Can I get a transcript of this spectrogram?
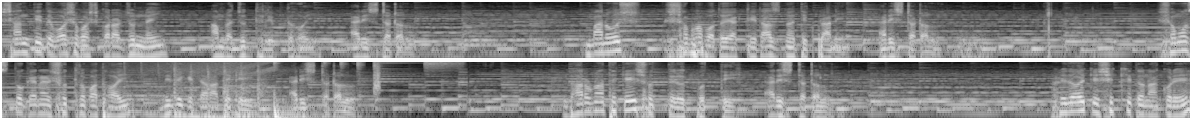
শান্তিতে বসবাস করার জন্যই আমরা যুদ্ধে লিপ্ত হই, অ্যারিস্টটল। মানুষ স্বভাবতই একটি রাজনৈতিক প্রাণী, অ্যারিস্টটল। সমস্ত জ্ঞানের সূত্রপাত হয় নিজেকে জানা থেকেই, অ্যারিস্টটল। ধারণা থেকেই সত্যের উৎপত্তি, অ্যারিস্টটল। হৃদয়কে শিক্ষিত না করে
